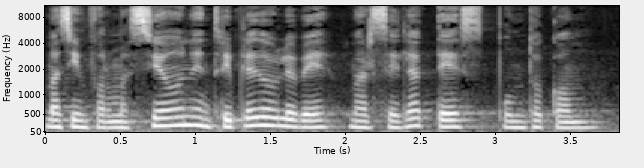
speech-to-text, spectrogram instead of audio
Más información en www.marcelates.com.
